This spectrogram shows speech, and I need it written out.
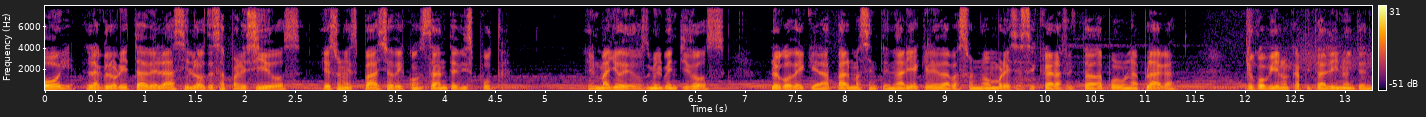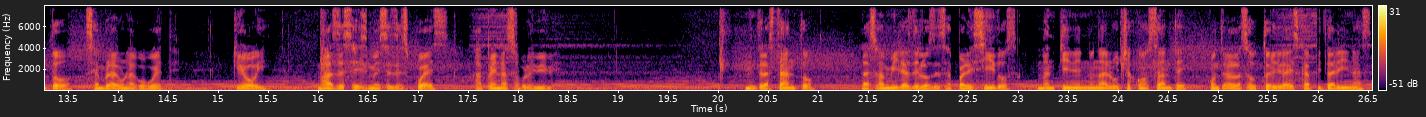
Hoy, la glorieta de las y los desaparecidos es un espacio de constante disputa. En mayo de 2022, luego de que la palma centenaria que le daba su nombre se secara afectada por una plaga, el gobierno capitalino intentó sembrar un lagohuete, que hoy, más de seis meses después, apenas sobrevive. Mientras tanto, las familias de los desaparecidos mantienen una lucha constante contra las autoridades capitalinas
